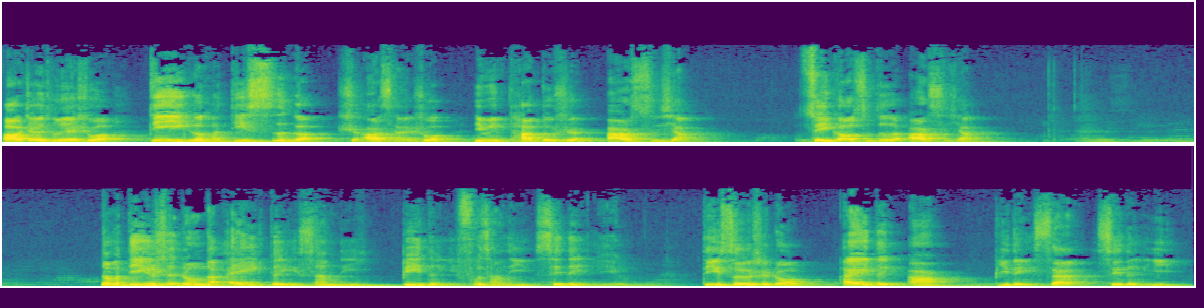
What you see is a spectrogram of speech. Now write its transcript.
哦，这位同学说，第一个和第四个是二次函数，因为它们都是二次项，最高次都是二次项。那么第一个式中的 a 等于三分之一。b 等于负三分之一，c 等于零。第四个式中，a 等于二，b 等于三，c 等于一。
